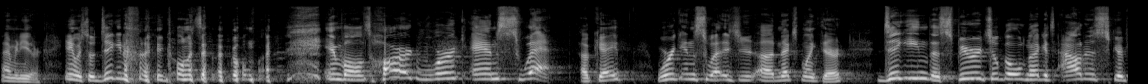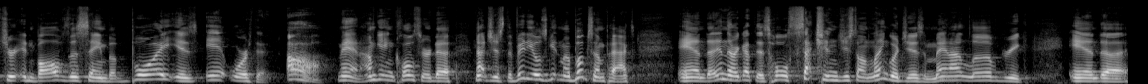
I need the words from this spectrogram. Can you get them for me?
I haven't either. Anyway, so digging out a gold, of gold mine involves hard work and sweat. Okay? Work and sweat is your uh, next blank there. Digging the spiritual gold nuggets out of Scripture involves the same, but boy, is it worth it. Oh, man, I'm getting closer to not just the videos, getting my books unpacked. And in there, I got this whole section just on languages, and man, I love Greek. And uh,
